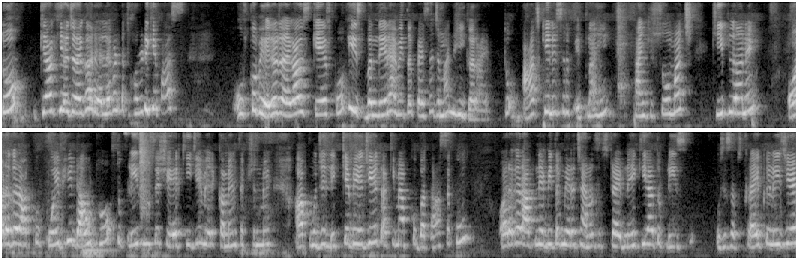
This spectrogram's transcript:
तो क्या किया जाएगा? रेलेवेंट अथॉरिटी के पास उसको भेजा जाएगा उस केस को कि इस बंदे ने अभी तक पैसा जमा नहीं करा है तो आज के लिए सिर्फ़ इतना ही। Thank you so much keep learning और अगर आपको कोई भी डाउट हो तो प्लीज़ मुझसे शेयर कीजिए। मेरे कमेंट सेक्शन में आप मुझे लिख के भेजिए ताकि मैं आपको बता सकूँ। और अगर आपने अभी तक मेरा चैनल सब्सक्राइब नहीं किया तो प्लीज़ उसे सब्सक्राइब कर लीजिए।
